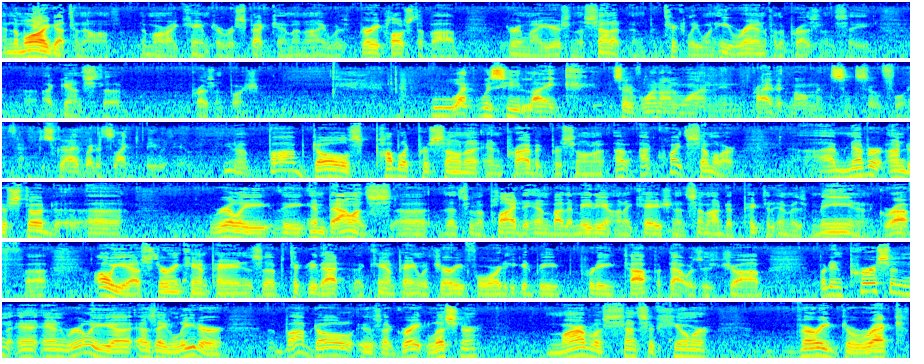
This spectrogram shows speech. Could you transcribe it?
And the more I got to know him, the more I came to respect him. And I was very close to Bob during my years in the Senate, and particularly when he ran for the presidency uh, against uh, President Bush what was he like, sort of one on one in private moments and so forth? Describe what it's like to be with him. You know, Bob Dole's public persona and private persona are, are quite similar. I've never understood uh, really the imbalance uh, that's been applied to him by the media on occasion and somehow depicted him as mean and gruff. Uh, oh, yes, during campaigns, uh, particularly that campaign with Jerry Ford, he could be pretty tough, but that was his job. But in person and, really uh, as a leader, Bob Dole is a great listener, marvelous sense of humor, very direct,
